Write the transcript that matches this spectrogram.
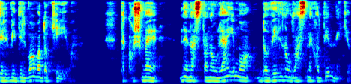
від Львова до Києва. Також ми не настановляємо довільно власних годинників.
